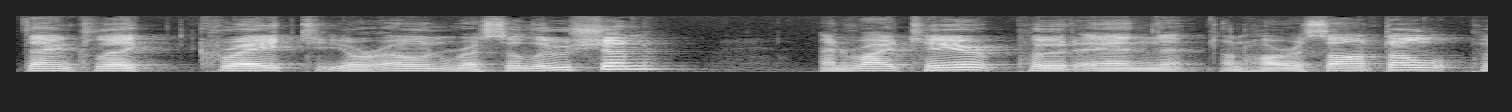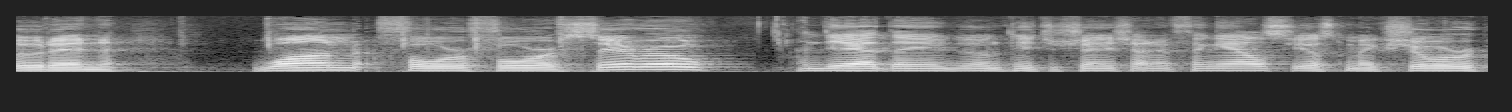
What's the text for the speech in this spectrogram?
Then click create your own resolution. And right here, put in on horizontal, put in 1440. And yeah, then you don't need to change anything else. Just make sure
